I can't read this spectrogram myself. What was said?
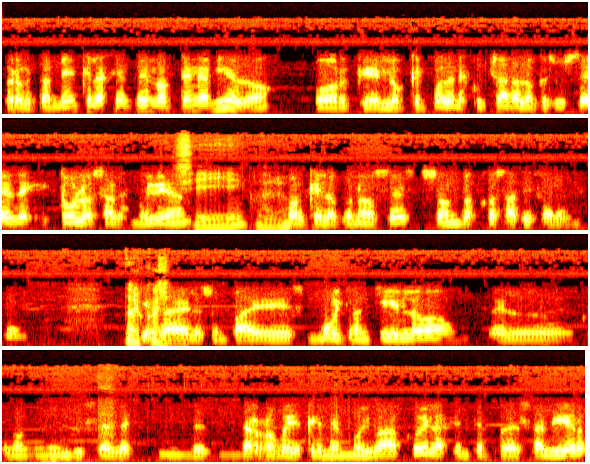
pero que también que la gente no tenga miedo, porque lo que pueden escuchar a lo que sucede, y tú lo sabes muy bien, Sí, claro. porque lo conoces, son dos cosas diferentes. Dos cosas. Israel es un país muy tranquilo, el, con un índice de, de- de robo y de crimen muy bajo, y la gente puede salir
